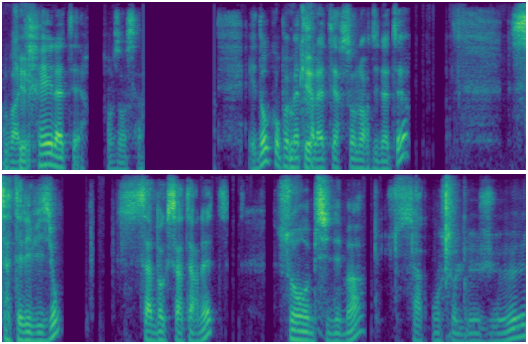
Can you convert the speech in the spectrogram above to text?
On va créer la Terre en faisant ça. Et donc, on peut mettre à la Terre son ordinateur, sa télévision, sa box internet, son home cinéma, sa console de jeu,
